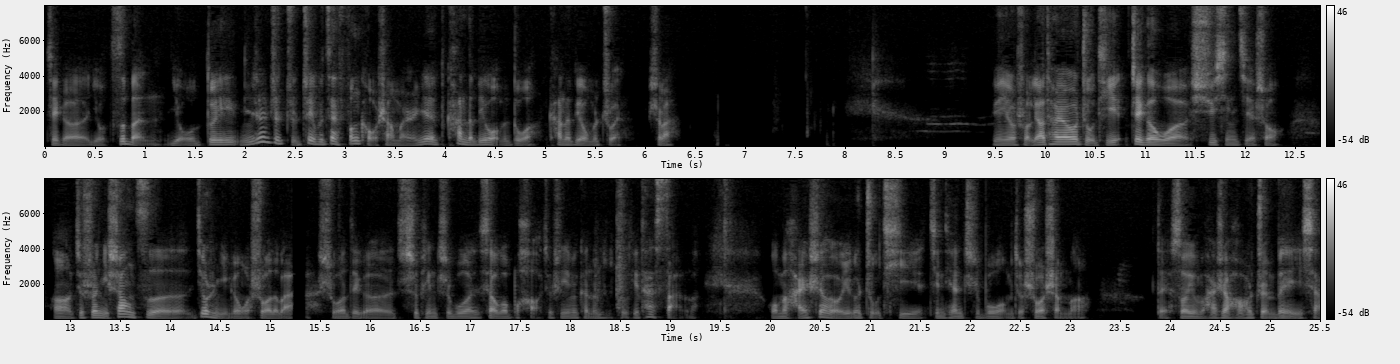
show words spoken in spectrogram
这个有资本有堆，你这这这不在风口上吗？人家看的比我们多，看的比我们准，是吧？云游说聊天要有主题，这个我虚心接受啊。就说你上次就是你跟我说的吧，说这个视频直播效果不好，就是因为可能主题太散了。我们还是要有一个主题，今天直播我们就说什么。对，所以我们还是要好好准备一下。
